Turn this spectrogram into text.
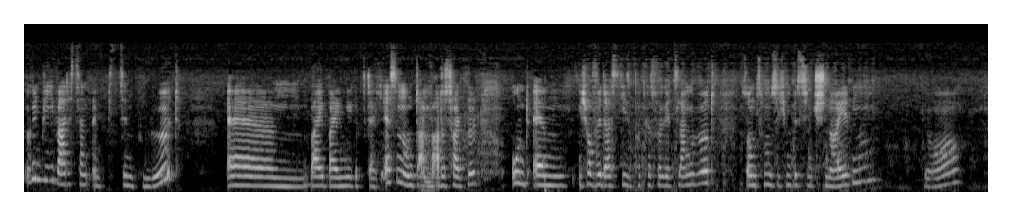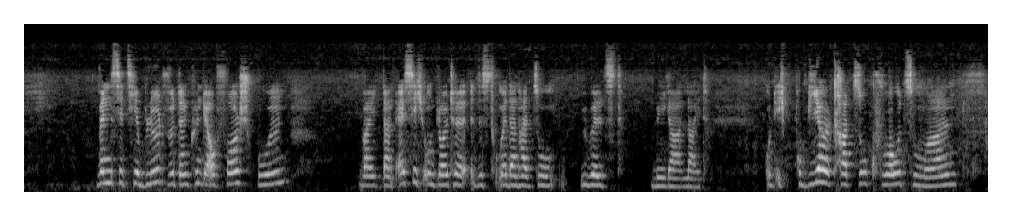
irgendwie war das dann ein bisschen blöd. Ähm, bei, bei mir gibt es gleich Essen und dann war das halt blöd. Und ähm, ich hoffe, dass diese Podcast-Folge jetzt lang wird. Sonst muss ich ein bisschen schneiden. Ja. Wenn es jetzt hier blöd wird, dann könnt ihr auch vorspulen. Weil dann esse ich und Leute, das tut mir dann halt so übelst mega leid. Und ich probiere gerade so Crow zu malen.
